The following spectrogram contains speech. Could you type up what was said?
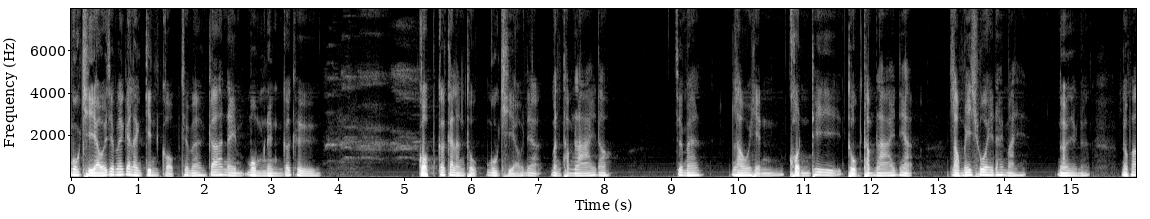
งูเขียวใช่ไหมกำลังกินกบใช่ไหมก็ในมุมหนึ่งก็คือ กบก็กำลังถูกงูเขียวเนี่ย มันทำร้ายเนาะใช่ไหมเราเห็นคนที่ถูกทำร้ายเนี่ย เราไม่ช่วยได้ไหมเนาะอย่างนั้นหลวงพ่อ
